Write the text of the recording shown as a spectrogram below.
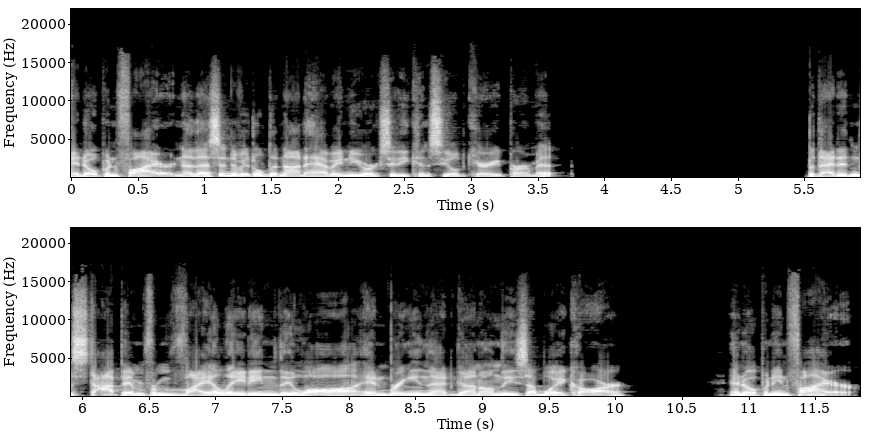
and opened fire. Now, this individual did not have a New York City concealed carry permit, but that didn't stop him from violating the law and bringing that gun on the subway car and opening fire.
